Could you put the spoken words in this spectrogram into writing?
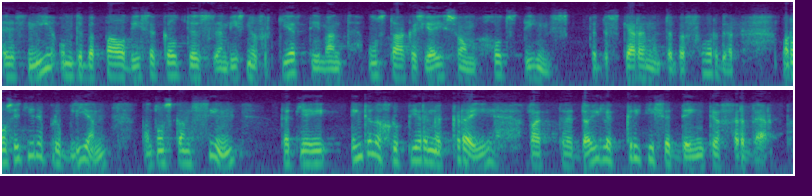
is nie om te bepaal wie se kultus en wie se nou verkeerd nie want ons taak is juis om godsdiens te beskerm en te bevorder. Maar ons het hier 'n probleem want ons kan sien dat jy enkele groeperinge kry wat uh, duidelik kritiese denke verwerp.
